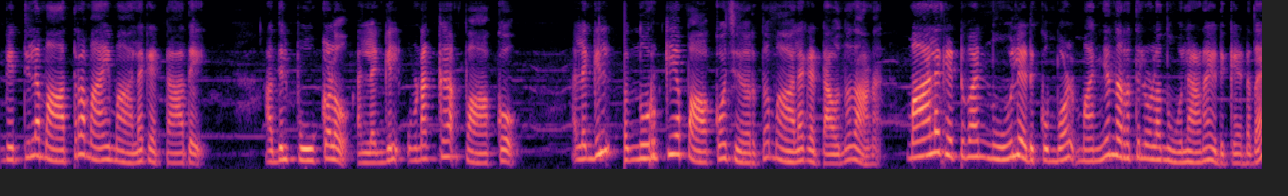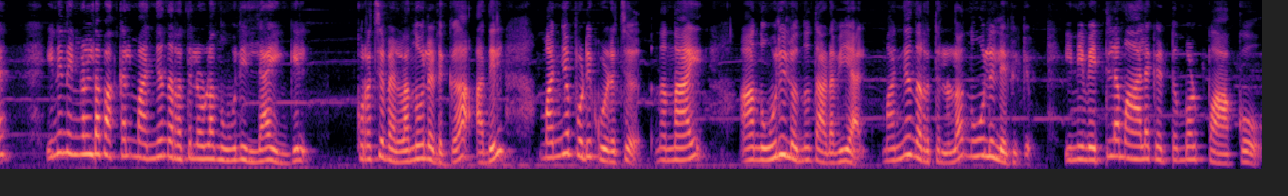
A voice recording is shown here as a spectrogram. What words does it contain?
വെറ്റില മാത്രമായി മാല കെട്ടാതെ അതിൽ പൂക്കളോ അല്ലെങ്കിൽ ഉണക്ക പാക്കോ അല്ലെങ്കിൽ നുറുക്കിയ പാക്കോ ചേർത്ത് മാല കെട്ടാവുന്നതാണ്. മാല കെട്ടുവാൻ നൂലെടുക്കുമ്പോൾ മഞ്ഞ നിറത്തിലുള്ള നൂലാണ് എടുക്കേണ്ടത്. ഇനി നിങ്ങളുടെ പക്കൽ മഞ്ഞ നിറത്തിലുള്ള നൂലില്ല എങ്കിൽ കുറച്ച് വെള്ളനൂലെടുക്കുക അതിൽ മഞ്ഞപ്പൊടി കുഴച്ച് നന്നായി ആ നൂലിലൊന്ന് തടവിയാൽ മഞ്ഞ നിറത്തിലുള്ള നൂൽ ലഭിക്കും. ഇനി വെറ്റില മാല കെട്ടുമ്പോൾ പാക്കോ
